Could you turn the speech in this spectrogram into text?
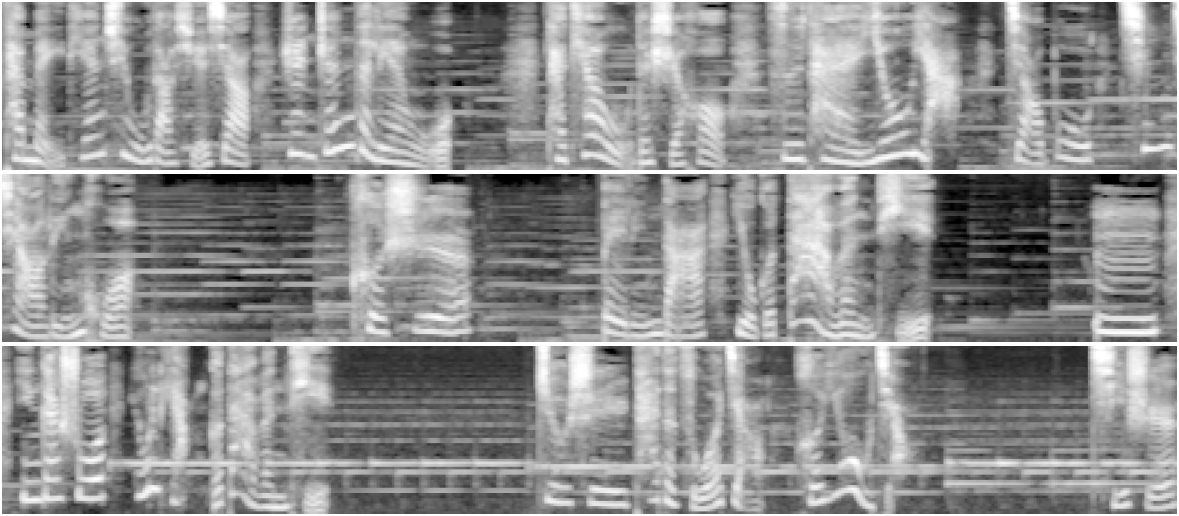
她每天去舞蹈学校认真的练舞。她跳舞的时候姿态优雅，脚步轻巧灵活。可是，贝琳达有个大问题，嗯，应该说有两个大问题，就是她的左脚和右脚。其实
